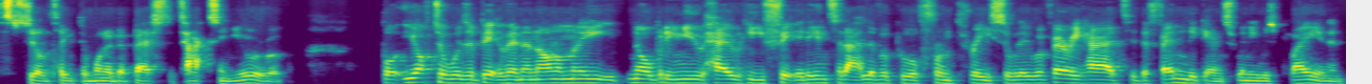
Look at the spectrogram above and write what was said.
still think they're one of the best attacks in Europe. But Jota was a bit of an anomaly. Nobody knew how he fitted into that Liverpool front three, so they were very hard to defend against when he was playing. And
